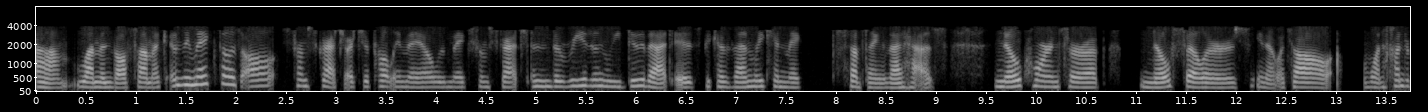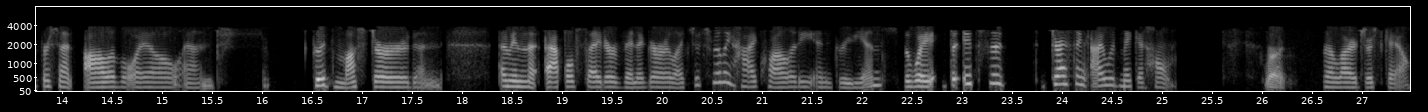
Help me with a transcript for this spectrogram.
um, lemon balsamic, and we make those all from scratch. Our chipotle mayo we make from scratch, and the reason we do that is because then we can make something that has no corn syrup, no fillers. You know, it's all 100% olive oil and good mustard and I mean the apple cider vinegar, like just really high quality ingredients. The way it's the dressing I would make at home Right. on a larger scale.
